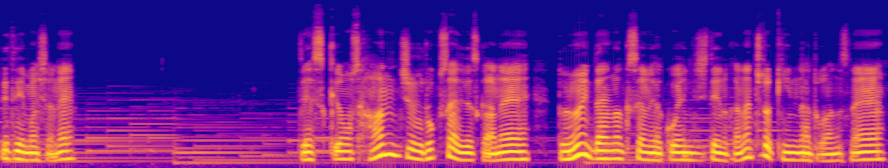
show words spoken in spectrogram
出ていましたね。ですけども、36歳ですからね、どのように大学生の役を演じているのかな、ちょっと気になるところなんですね。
